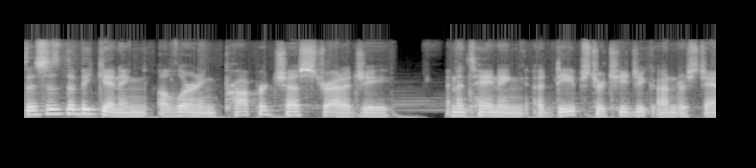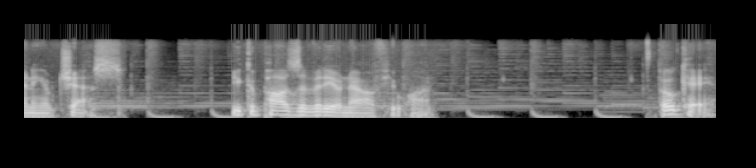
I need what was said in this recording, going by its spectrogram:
This is the beginning of learning proper chess strategy and attaining a deep strategic understanding of chess. You could pause the video now if you want. Okay,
